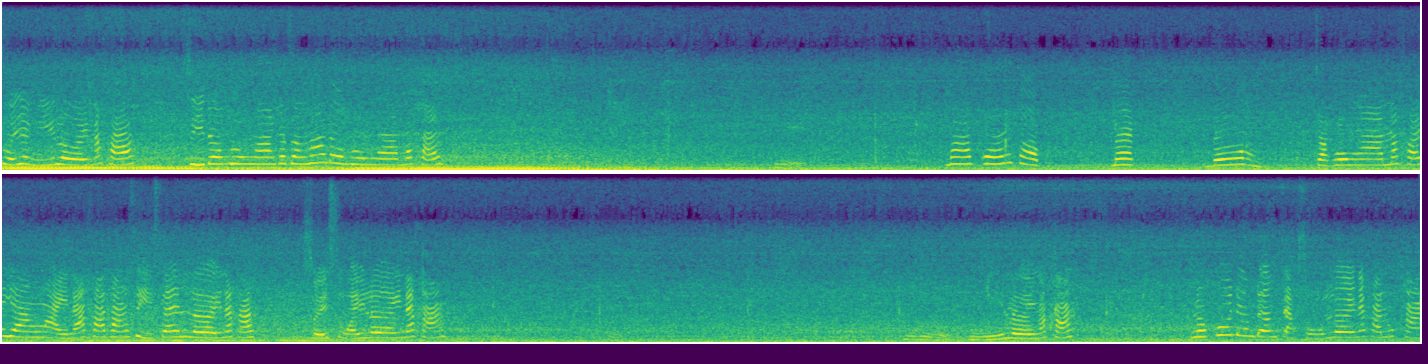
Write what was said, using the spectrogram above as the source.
สวยๆอย่างนี้เลยนะคะ สีเดิมโรงงานกระจังหน้าเดิมโรงงานนะคะมาพร้อมกับแมกเดิมจากโรงงานนะคะยาง นะคะทั้งสี่เส้นเลยนะคะ สวยๆเลยนะคะนี่เลยนะคะโลโก้เดิมๆจากศูนย์เลยนะคะ ลูกค้า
